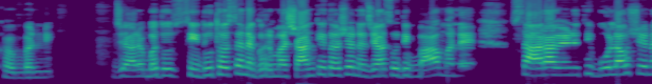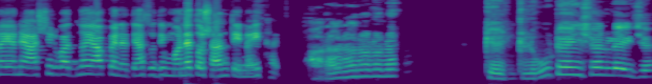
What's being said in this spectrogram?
ખબર નહીં. જ્યારે બધું સીધું થશે ને ઘરમાં શાંતિ થશે ને જ્યાં સુધી બા મને સારા વેણેથી બોલાવશે નહીં અને આશીર્વાદ નહીં આપે ને ત્યાં સુધી મને તો શાંતિ નહીં થાય. કેટલું ટેન્શન લે છે.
